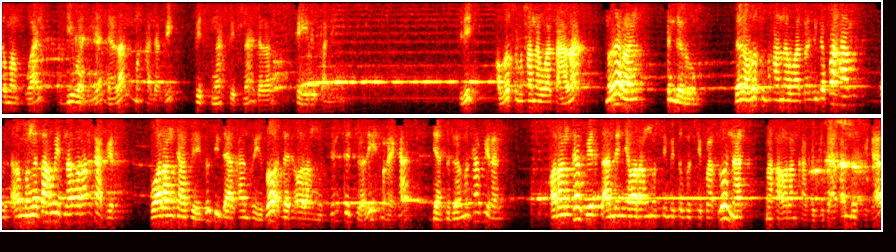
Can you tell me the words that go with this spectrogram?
kemampuan jiwa dia dalam menghadapi fitnah-fitnah dalam kehidupan ini. Jadi Allah Subhanahu wa taala melarang cenderung dan Allah Subhanahu wa taala juga paham e, mengetahui tentang orang kafir. Orang kafir itu tidak akan ridho dari orang muslim kecuali mereka jatuh dalam kekafiran. Orang kafir seandainya orang muslim itu bersifat lunak, maka orang kafir juga akan bersikap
